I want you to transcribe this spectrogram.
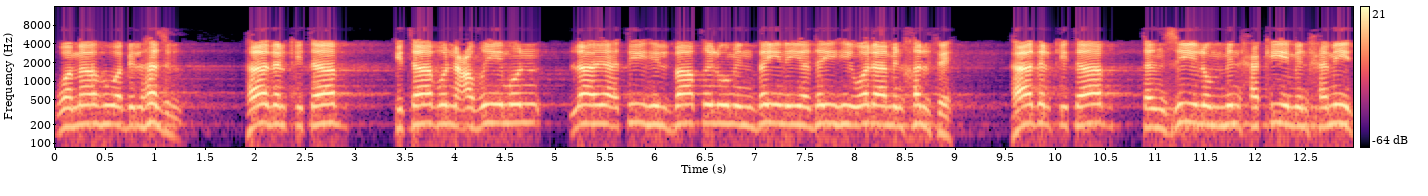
وما هو بالهزل. هذا الكتاب كتاب عظيم لا يأتيه الباطل من بين يديه ولا من خلفه. هذا الكتاب تنزيل من حكيم حميد.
